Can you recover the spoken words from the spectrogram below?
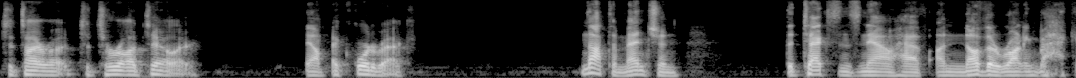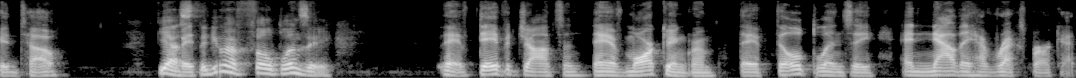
to Tyrod to Tyrod Taylor. Yeah. At quarterback. Not to mention, the Texans now have another running back in tow. Yes, they do have Philip Lindsay. They have David Johnson, they have Mark Ingram, they have Philip Lindsay, and now they have Rex Burkhead.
